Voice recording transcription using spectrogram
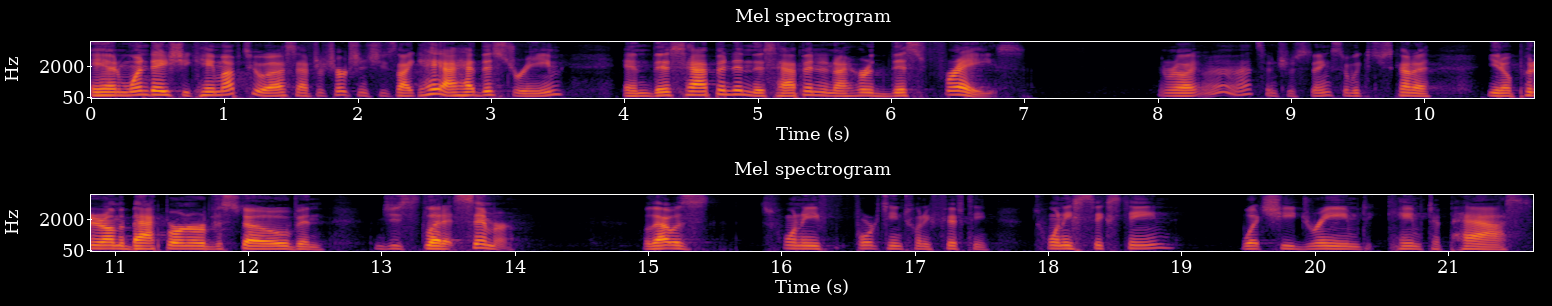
And one day she came up to us after church and she's like, Hey, I had this dream, and this happened, and this happened, and I heard this phrase. And we're like, oh, that's interesting. So we could just kind of, you know, put it on the back burner of the stove and just let it simmer. Well, that was 2014, 2015. 2016, what she dreamed came to pass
